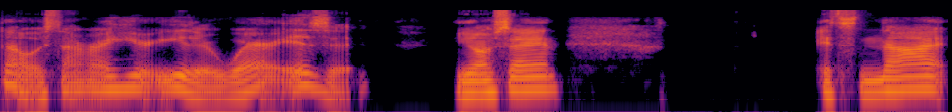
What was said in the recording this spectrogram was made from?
No, it's not right here either. Where is it? You know what I'm saying? It's not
